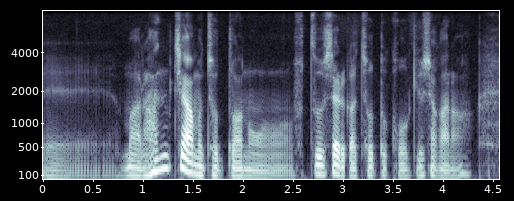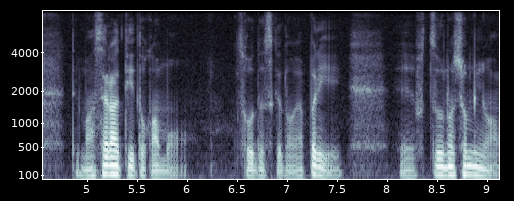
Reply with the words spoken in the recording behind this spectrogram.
えー、まあランチャーもちょっとあの、普通車よりかちょっと高級車かな。で、マセラティとかもそうですけど、やっぱり、えー、普通の庶民は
